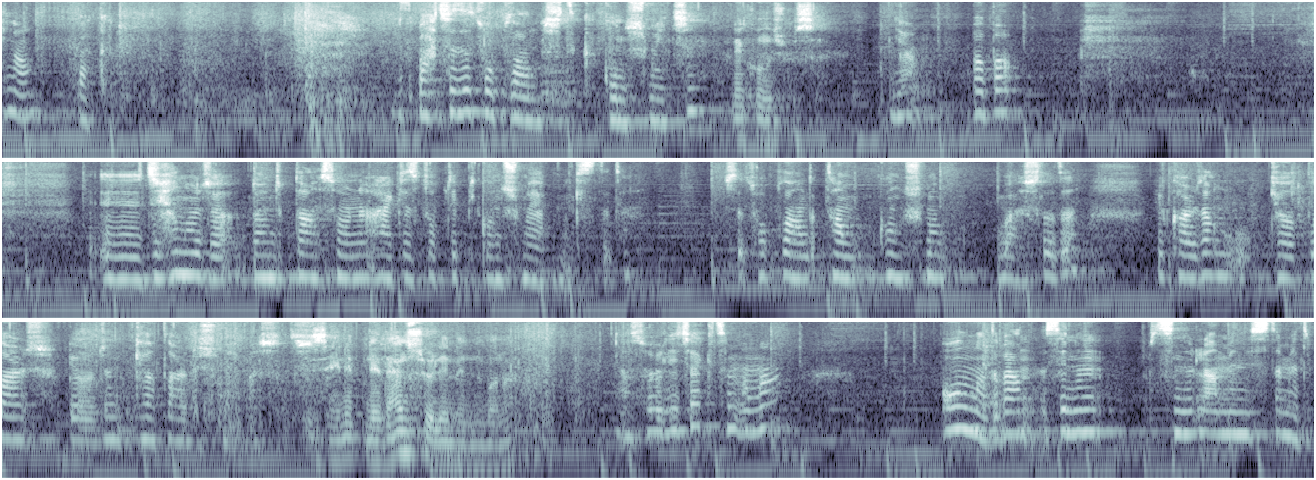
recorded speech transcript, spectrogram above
Sakin ol. Bak. Biz bahçede toplanmıştık konuşma için. Ne konuşması? Ya baba... Ee, Cihan Hoca döndükten sonra herkesi toplayıp bir konuşma yapmak istedi. İşte toplandık, tam konuşma başladı. Yukarıdan bu kağıtlar gördün, kağıtlar düşmeye başladı. Zeynep neden söylemedin bana? Ya söyleyecektim ama olmadı. Ben senin sinirlenmeni istemedim.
